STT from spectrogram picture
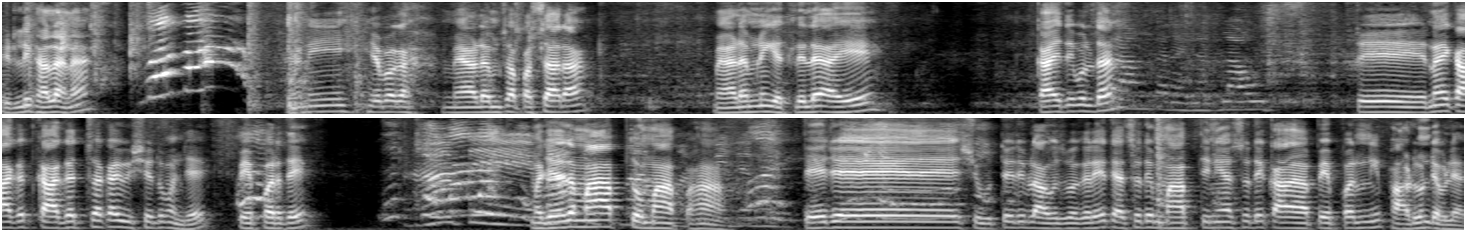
इडली खाला ना? आणि हे बघा मॅडमचा पसारा. मॅडमने घेतलेला आहे. काय ते बोलतात? ते नाही कागद कागदचा काय विषय तो म्हणजे? पेपर ते. म्हणजे त्याचा माप तो माप हां. ते जे शिवते ते ब्लाऊज वगैरे त्याचं ते माप तिने असं ते का पेपरनी फाडून ठेवल्यात.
